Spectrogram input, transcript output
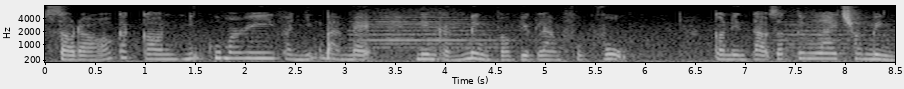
Sau đó các con, những Kumari và những bà mẹ nên gắn mình vào việc làm phục vụ. Con nên tạo ra tương lai cho mình.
